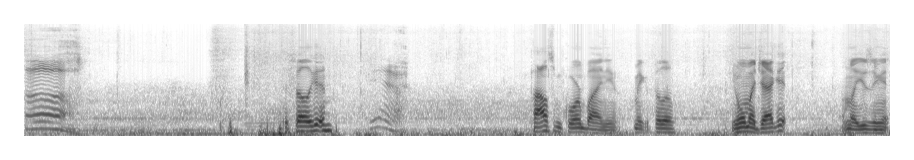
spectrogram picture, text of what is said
Ah. Ugh. The fella again? Yeah. Pile some corn behind you. Make a pillow. You want my jacket? I'm not using it.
